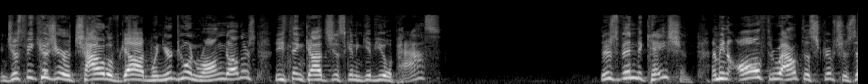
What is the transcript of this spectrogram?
And just because you're a child of God, when you're doing wrong to others, do you think God's just going to give you a pass? There's vindication. I mean, all throughout the scriptures,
